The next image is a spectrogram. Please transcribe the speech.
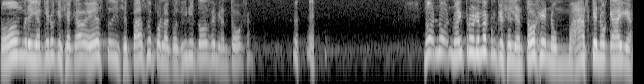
no hombre, ya quiero que se acabe esto. Dice, paso por la cocina y todo se me antoja. No, no, no hay problema con que se le antoje, nomás que no caiga.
